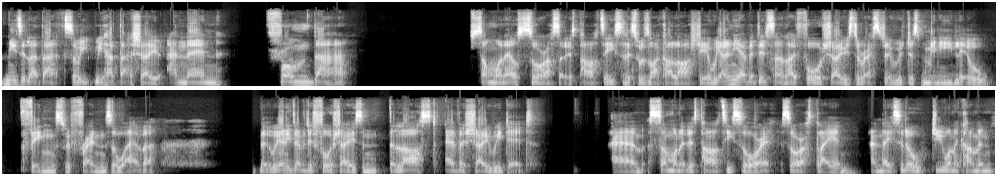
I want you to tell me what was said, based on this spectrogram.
music like that. So we, we had that show. And then from that, someone else saw us at this party. So this was like our last year. We only ever did something like four shows. The rest of it was just mini little things with friends or whatever. But we only ever did four shows. And the last ever show we did, um, someone at this party saw it, saw us playing, and they said, Oh, do you want to come and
